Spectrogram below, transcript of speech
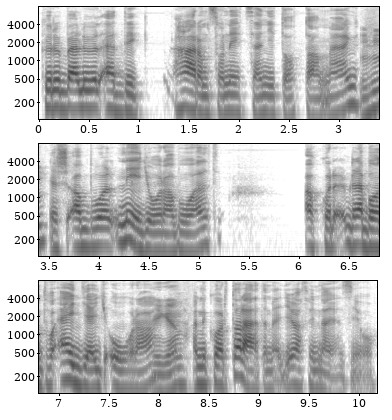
körülbelül eddig háromszor, négyszer nyitottam meg, Uh-huh. és abból négy óra volt, akkor lebontva egy-egy óra, Igen, amikor találtam egy olyat, hogy na ez jó,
